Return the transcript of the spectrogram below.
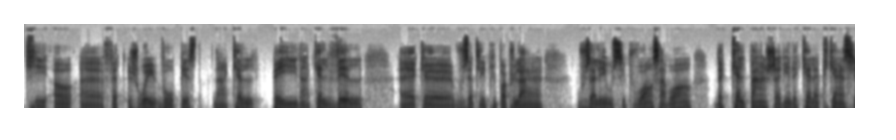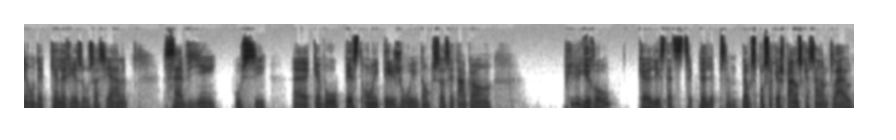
qui a euh, fait jouer vos pistes, dans quel pays, dans quelle ville que vous êtes les plus populaires. Vous allez aussi pouvoir savoir de quelle page ça vient, de quelle application, de quel réseau social ça vient aussi euh, que vos pistes ont été jouées. Donc ça, c'est encore plus gros que les statistiques de Lipsin. Donc c'est pour ça que je pense que SoundCloud,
